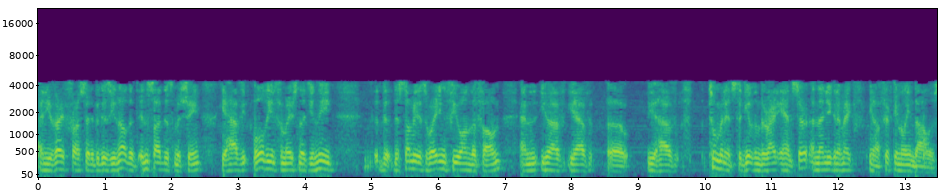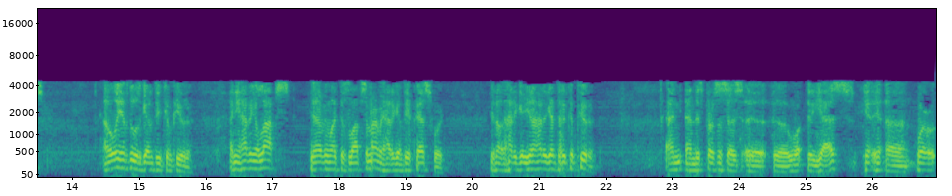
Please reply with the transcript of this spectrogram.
and you're very frustrated because you know that inside this machine you have all the information that you need. There's somebody that's waiting for you on the phone, and you have you have uh, you have two minutes to give them the right answer, and then you're going to make you know fifty million dollars. And all you have to do is get into your computer, and you're having a lapse. You're having like this lapse in memory. How to get into your password. You know how to get you know how to get into the computer and and this person says uh, uh, uh yes, uh, where,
